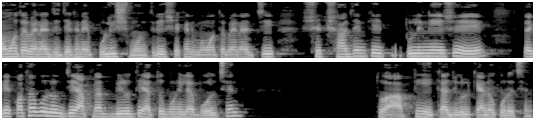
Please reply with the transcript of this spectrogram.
মমতা ব্যানার্জি যেখানে পুলিশ মন্ত্রী সেখানে মমতা ব্যানার্জি শেখ শাহজাহানকে তুলে নিয়ে এসে তাকে কথা বলুক যে আপনার বিরুদ্ধে এত মহিলা বলছেন তো আপনি এই কাজগুলো কেন করেছেন?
